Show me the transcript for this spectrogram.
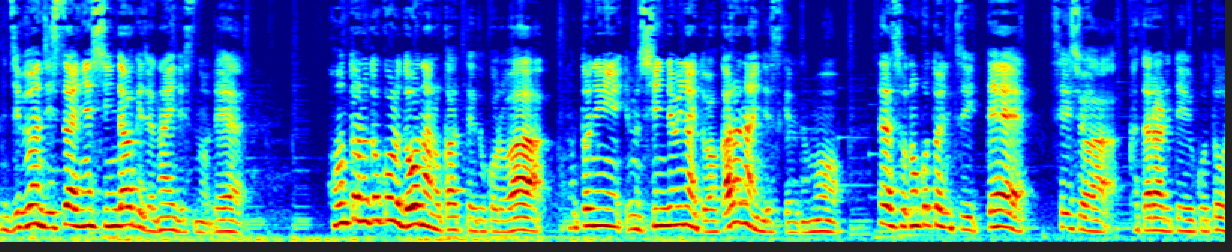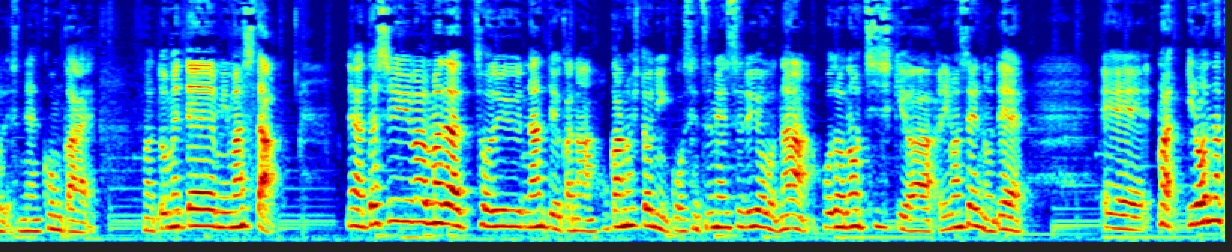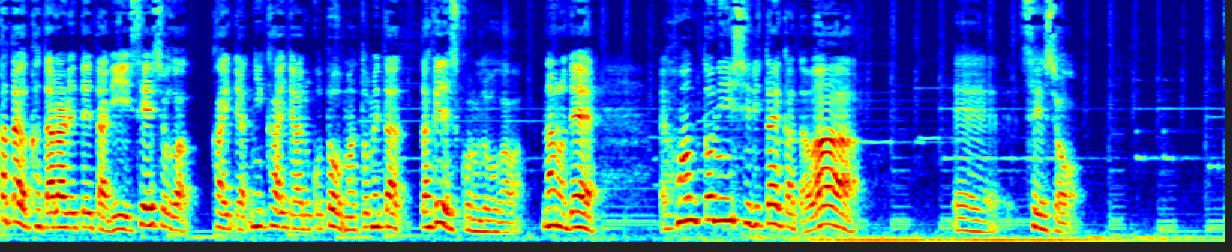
自分は実際ね、死んだわけじゃないですので、本当のところどうなのかっていうところは、本当に死んでみないとわからないんですけれども、ただそのことについて聖書が語られていることをですね、今回まとめてみました。で、私はまだそういう、なんていうかな、他の人にこう説明するようなほどの知識はありませんので、えー、まあ、いろんな方が語られてたり、聖書が書いて、に書いてあることをまとめただけです、この動画は。なので、本当に知りたい方は、えー、聖書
